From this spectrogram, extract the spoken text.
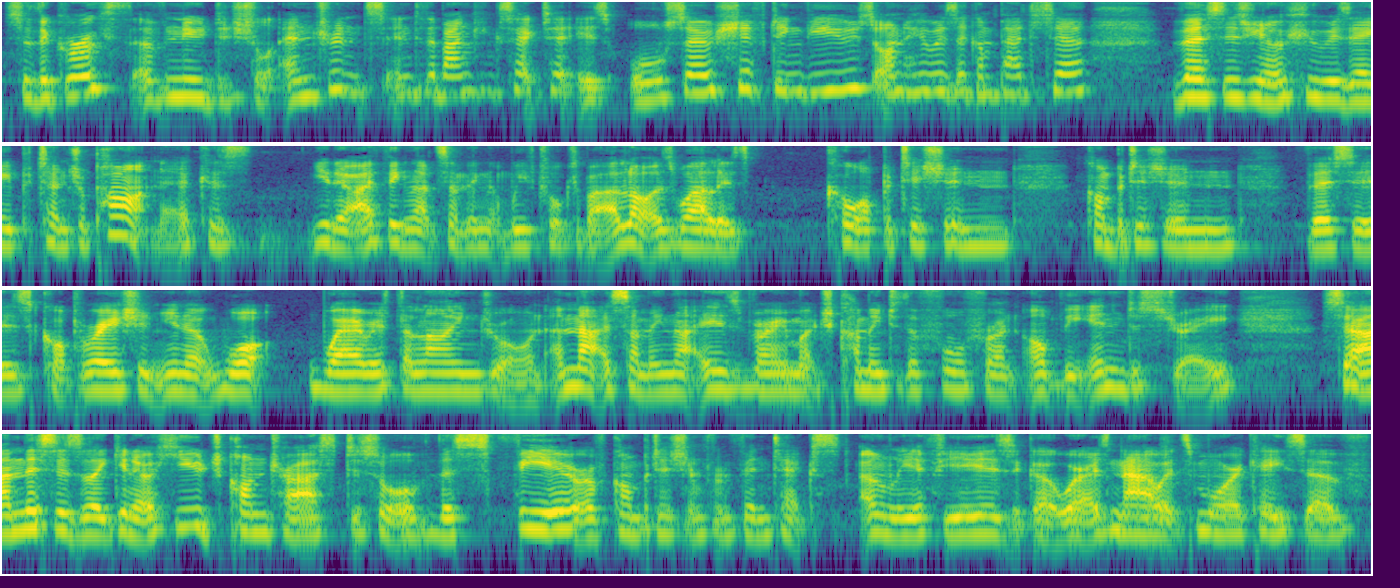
So, the growth of new digital entrants into the banking sector is also shifting views on who is a competitor versus, you know, who is a potential partner. Because, you know, I think that's something that we've talked about a lot as well is co-opetition, competition versus cooperation. You know, what, where is the line drawn? And that is something that is very much coming to the forefront of the industry. So, and this is like, you know, a huge contrast to sort of the sphere of competition from fintechs only a few years ago, whereas now it's more a case of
